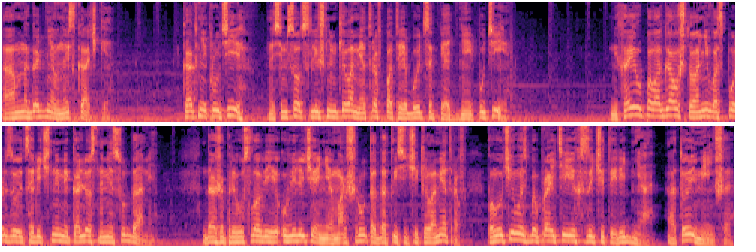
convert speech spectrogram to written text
а о многодневной скачке. Как ни крути, на 700 с лишним километров потребуется 5 дней пути. Михаил полагал, что они воспользуются речными колесными судами – даже при условии увеличения маршрута до тысячи километров получилось бы пройти их за четыре дня, а то и меньше.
